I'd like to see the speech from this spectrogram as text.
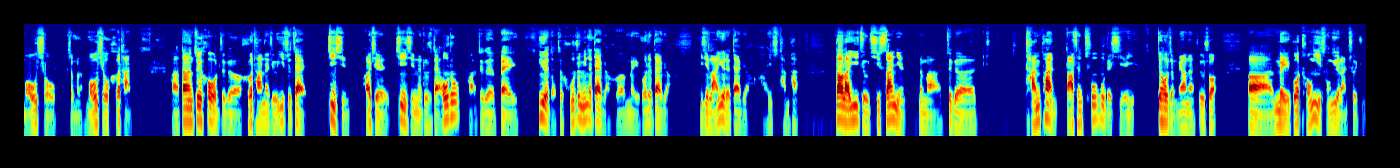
谋求什么呢？谋求和谈。啊，当然，最后这个和谈呢就一直在进行，而且进行的都是在欧洲啊。这个北越的这胡志明的代表和美国的代表，以及南越的代表啊一起谈判。到了一九七三年，那么这个谈判达成初步的协议，最后怎么样呢？就是说，啊，美国同意从越南撤军。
